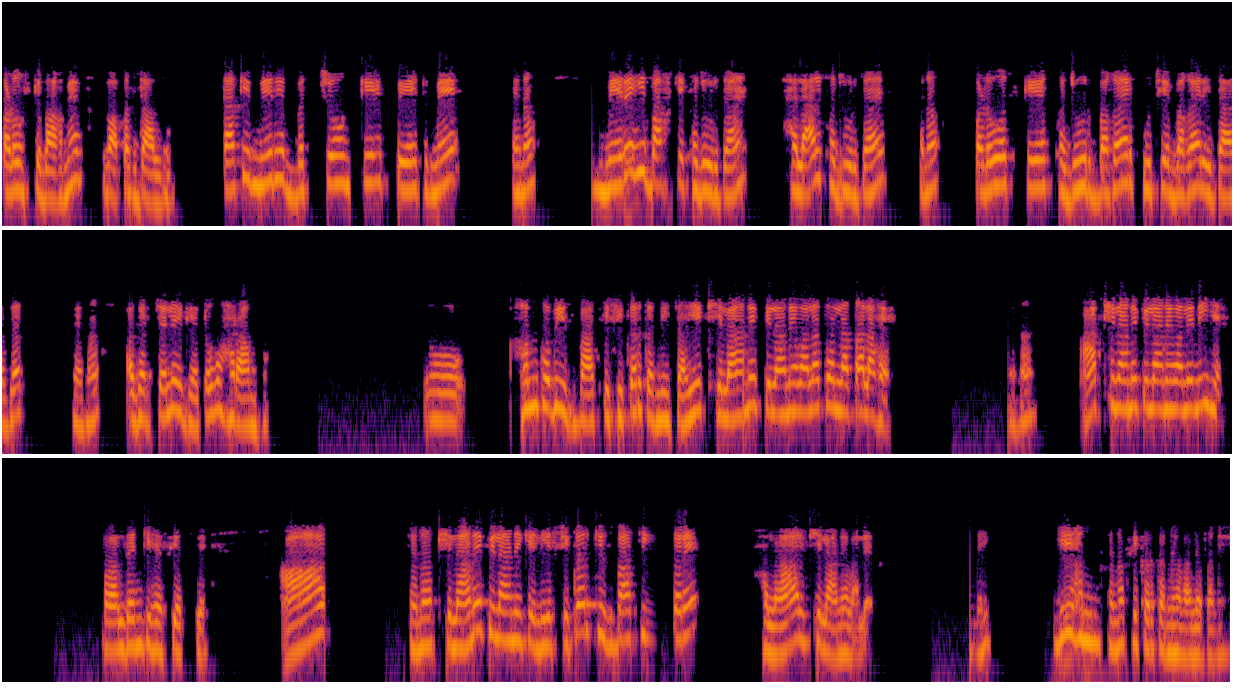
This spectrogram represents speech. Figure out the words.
پڑوس کے باغ میں واپس ڈال دوں تاکہ میرے بچوں کے پیٹ میں، ہے نا، میرے ہی باغ کے کھجور جائیں، حلال کھجور جائیں، ہے نا، پڑوس کے کھجور بغیر پوچھے بغیر اجازت، ہے نا، اگر چلے گئے تو وہ حرام ہو تو ہم کو بھی اس بات کی فکر کرنی چاہیے، کھلانے پلانے والا تو اللہ تعالیٰ ہے ہے نا۔ آپ کھلانے پلانے والے نہیں ہیں۔ والدین کی حیثیت سے۔ آپ ہے نا کھلانے پلانے کے لیے فکر کس بات کی کریں؟ حلال کھلانے والے۔ نہیں، یہ ہم ہے نا فکر کرنے والے بنے۔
